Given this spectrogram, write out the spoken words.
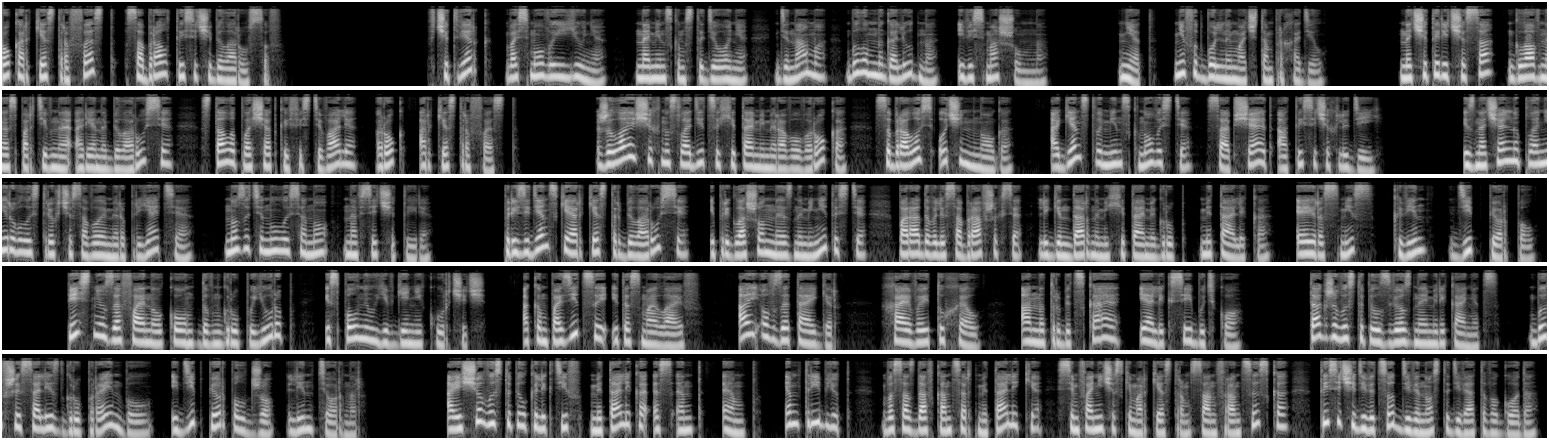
рок-оркестра «Фест» собрал тысячи белорусов. В четверг, 8 июня, на Минском стадионе «Динамо» было многолюдно и весьма шумно. Нет, не футбольный матч там проходил. На 4 часа главная спортивная арена Беларуси стала площадкой фестиваля «Рок-оркестра Фест». Желающих насладиться хитами мирового рока собралось очень много. Агентство «Минск Новости» сообщает о тысячах людей. Изначально планировалось трехчасовое мероприятие, но затянулось оно на все четыре. Президентский оркестр Беларуси и приглашенные знаменитости порадовали собравшихся легендарными хитами групп «Металлика», «Эйросмис», «Квин», «Deep Purple». Песню «The Final Countdown» группы «Europe» исполнил Евгений Курчич – а композиции «It is my life», «Eye of the Tiger», «Highway to Hell» Анна Трубецкая и Алексей Будько. Также выступил звездный американец, бывший солист группы Rainbow и Deep Purple Джо Лин Тернер. А еще выступил коллектив Metallica S&M M Tribute, воссоздав концерт Металлики с симфоническим оркестром Сан-Франциско 1999 года.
